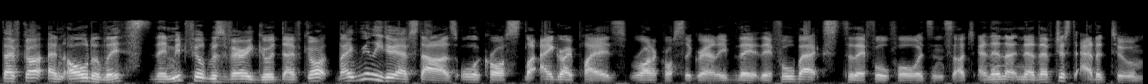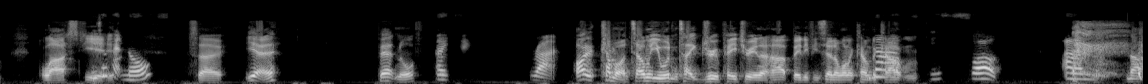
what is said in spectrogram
they've got an older list. Their midfield was very good. They've got they really do have stars all across, like A grade players right across the ground. Even their their fullbacks to their full forwards and such. And then they, now they've just added to them last year. about North? So yeah, about North. Okay. Right. Oh, come on, tell me you wouldn't take Drew Petrie in a heartbeat if he said I want to come to No. Carlton. Well, um, No.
